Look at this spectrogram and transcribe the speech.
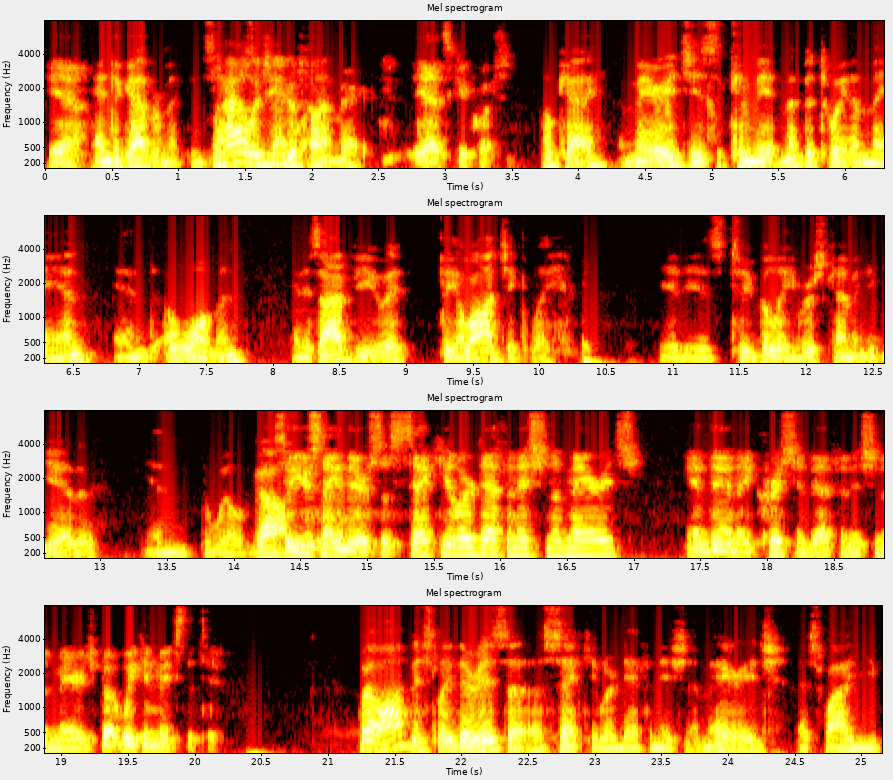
Yeah, and the government So considers. how would you that way. define marriage? yeah, that's a good question. Okay, marriage is a commitment between a man and a woman, and as I view it theologically, it is two believers coming together in the will of God. So you're saying there's a secular definition of marriage and then a Christian definition of marriage, but we can mix the two. well, obviously there is a, a secular definition of marriage. That's why you've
